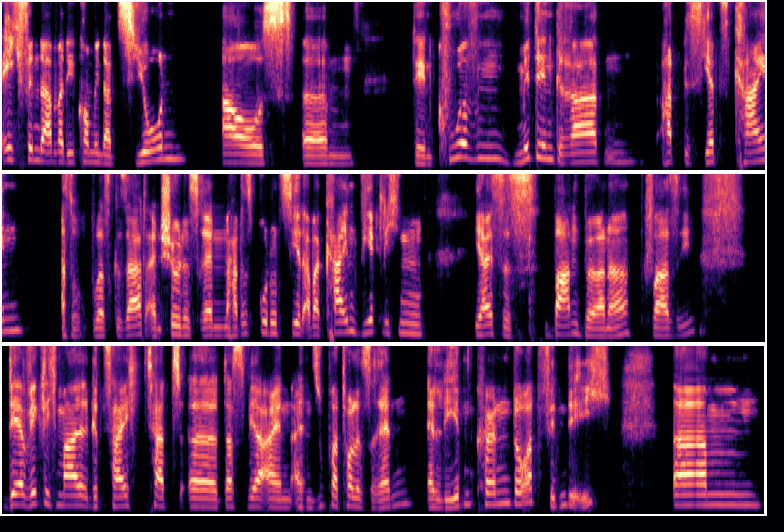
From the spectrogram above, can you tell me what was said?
Ich finde aber die Kombination aus ähm, den Kurven mit den Geraden hat bis jetzt kein, also du hast gesagt, ein schönes Rennen hat es produziert, aber keinen wirklichen, wie heißt es, Bahnburner quasi der wirklich mal gezeigt hat, äh, dass wir ein, ein super tolles Rennen erleben können dort, finde ich. Ähm,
